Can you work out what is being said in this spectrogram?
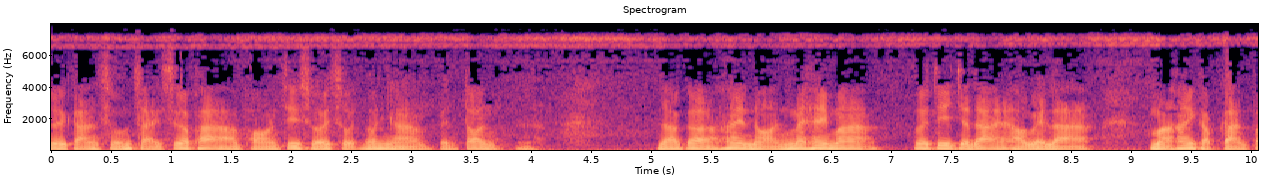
ด้วยการสวมใส่เสื้อผ้าพรที่สวยสดงดงามเป็นต้น แล้วก็ให้นอนไม่ให้มาก เพื่อที่จะได้เอาเวลามาให้กับการป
